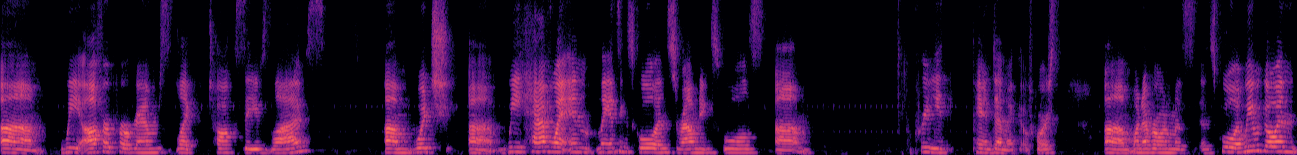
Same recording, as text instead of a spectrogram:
um, we offer programs like Talk Saves Lives, um, which um, we have went in Lansing School and surrounding schools um, pre-pandemic, of course, um, when everyone was in school. And we would go in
